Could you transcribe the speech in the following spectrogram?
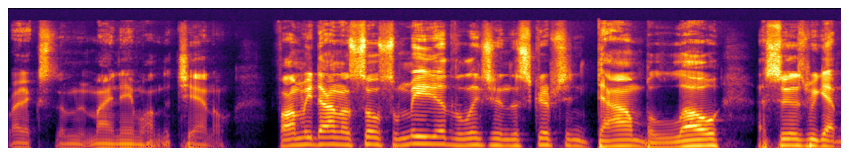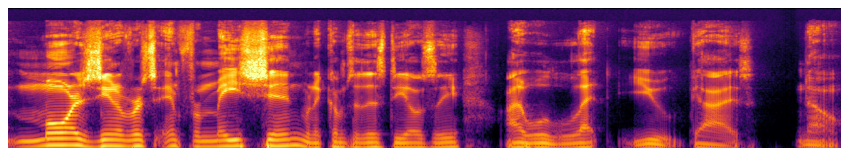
right next to my name on the channel. Follow me down on social media. The links are in the description down below. As soon as we get more Xenoverse information when it comes to this DLC, I will let you guys know.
